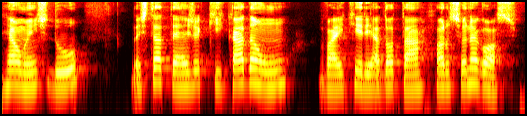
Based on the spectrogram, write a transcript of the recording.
realmente do da estratégia que cada um vai querer adotar para o seu negócio.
